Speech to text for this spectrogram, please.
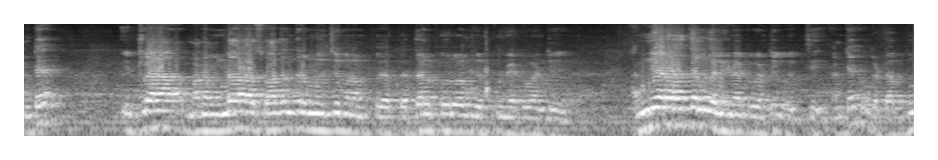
అంటే ఇట్లా మనం ఉండాల? స్వాతంత్రం నుంచి మనం పెద్దల పూర్వం చెప్పుకునేటువంటి అన్ని అర్హతలు కలిగినటువంటి వ్యక్తి. అంటే ఒక డబ్బు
